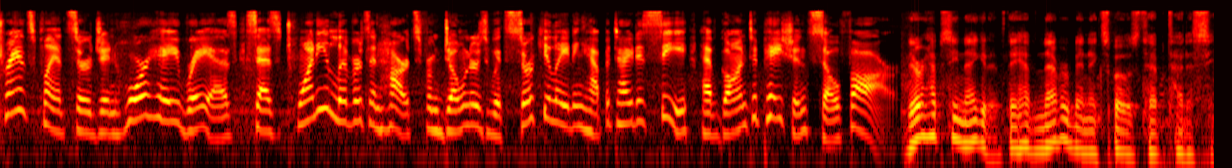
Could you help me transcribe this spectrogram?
Transplant surgeon Jorge Reyes says 20 livers and hearts from donors with circulating hepatitis C have gone to patients so far. They're hep C negative. They have never been exposed to hepatitis C.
